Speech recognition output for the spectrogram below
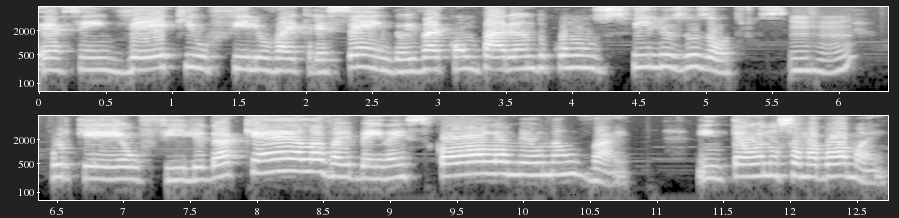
assim vê que o filho vai crescendo e vai comparando com os filhos dos outros. Uhum. Porque o filho daquela vai bem na escola, o meu não vai. Então eu não sou uma boa mãe.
